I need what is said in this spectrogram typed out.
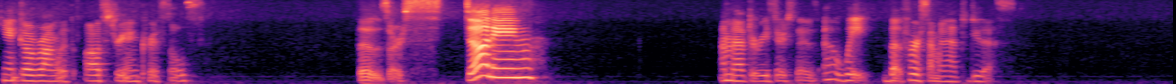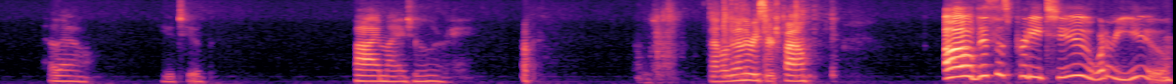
can't go wrong with Austrian crystals. Those are stunning. I'm gonna have to research those. Oh, wait, but first I'm gonna have to do this. Hello, YouTube. Buy my jewelry. Okay. That'll go in the research pile. Oh, this is pretty too. What are you?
